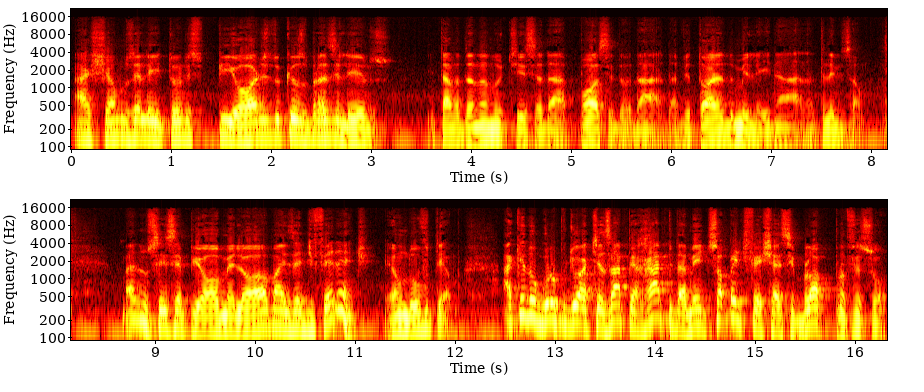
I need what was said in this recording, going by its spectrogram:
achamos eleitores piores do que os brasileiros e estava dando a notícia da posse do, da, da vitória do Milley na, na, televisão. Mas não sei se é pior ou melhor, mas é diferente, é um novo tempo. Aqui no grupo de WhatsApp, rapidamente, só para a gente fechar esse bloco, professor,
